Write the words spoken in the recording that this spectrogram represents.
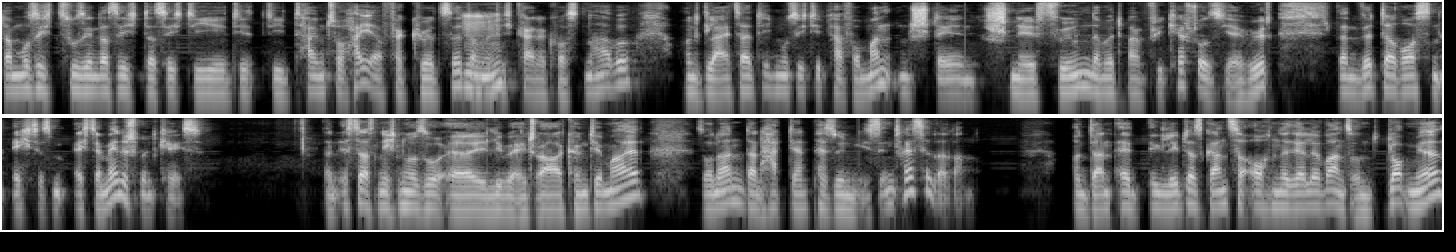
dann muss ich zusehen, dass ich, dass ich die, die, die Time to Hire verkürze, damit mhm. ich keine Kosten habe. Und gleichzeitig muss ich die performanten Stellen schnell füllen, damit mein Free Cashflow sich erhöht. Dann wird daraus ein echtes, echter Management Case. Dann ist das nicht nur so, äh, liebe HR, könnt ihr mal, sondern dann hat der ein persönliches Interesse daran. Und dann erlebt das Ganze auch eine Relevanz. Und glaub mir,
